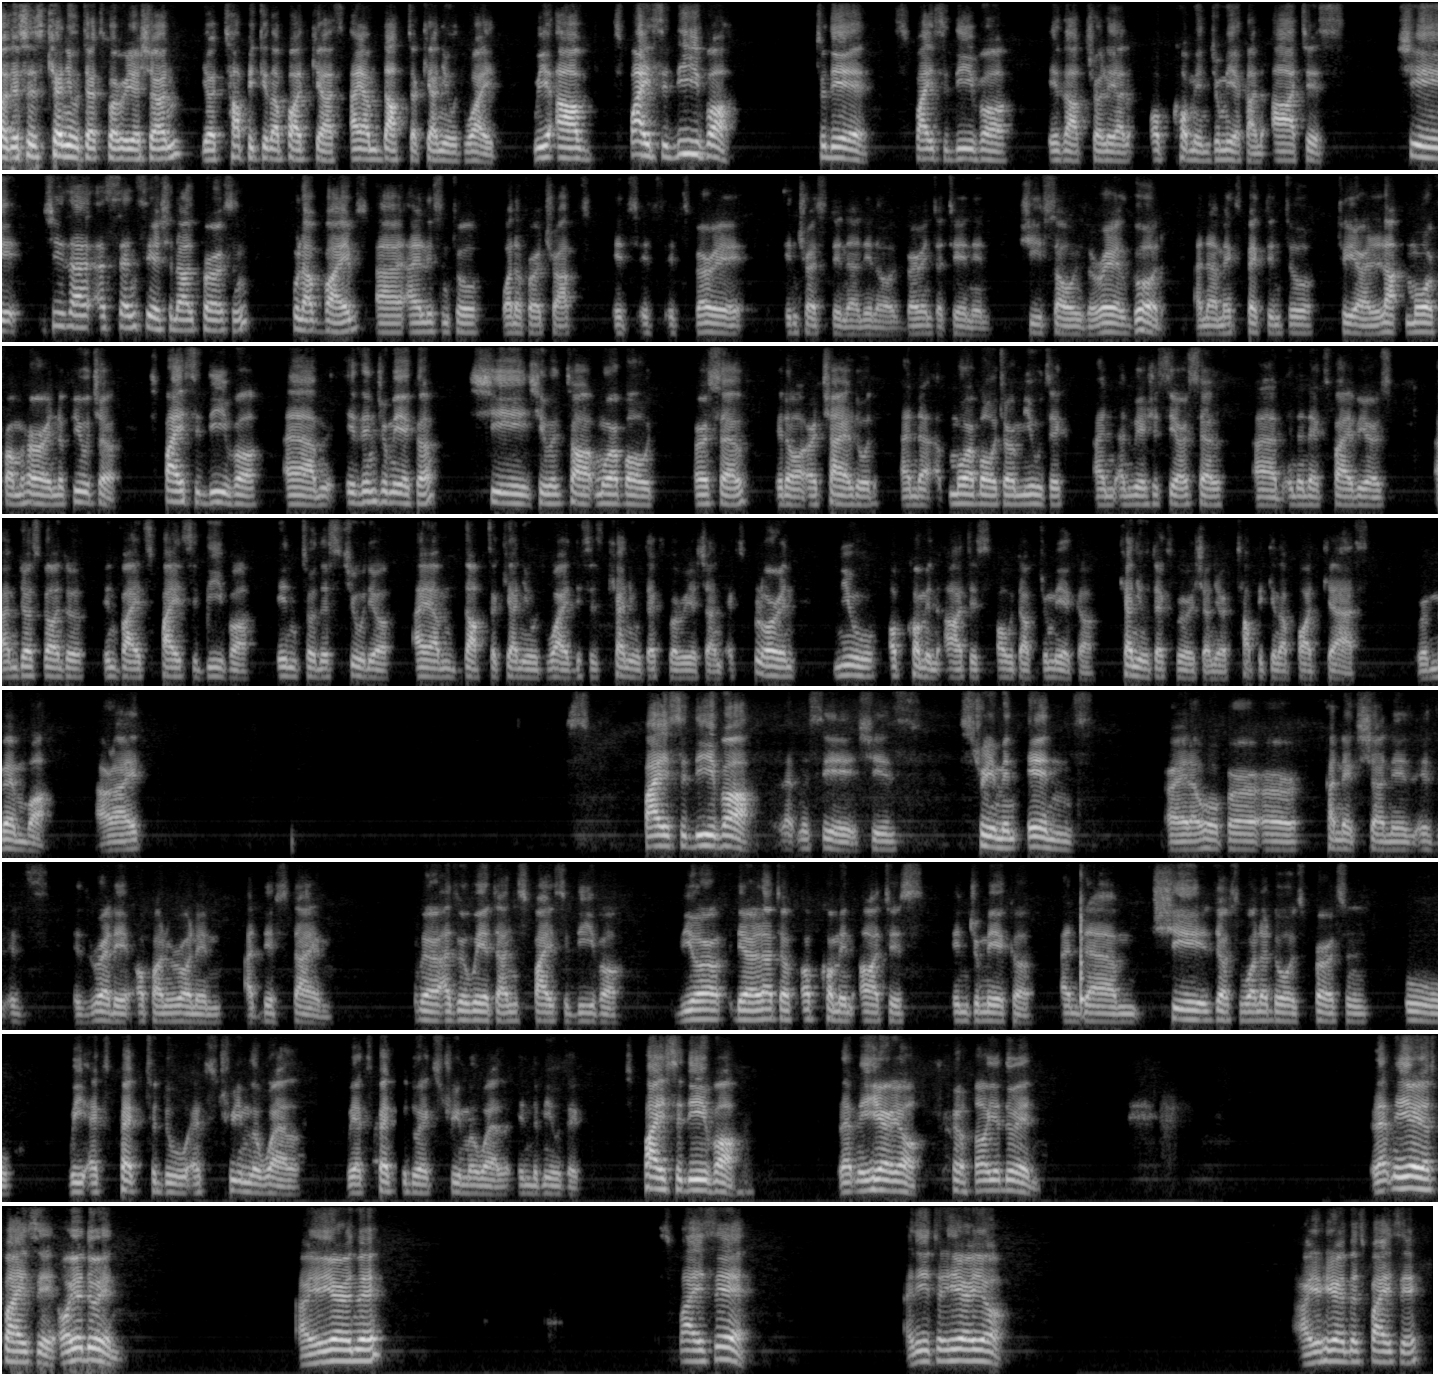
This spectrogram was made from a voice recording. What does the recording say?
Well, this is Canute Exploration, your topic in a podcast. I am Dr. Canute White. We have Spicy Diva today. Spicy Diva is actually an upcoming Jamaican artist. She she's a, a sensational person, full of vibes. Uh, I listened to one of her tracks. It's it's it's very interesting and you know very entertaining. She sounds real good, and I'm expecting to to hear a lot more from her in the future. Spicy Diva um, is in Jamaica. She she will talk more about herself, you know, her childhood, and uh, more about her music and, and where she see herself um, in the next five years. I'm just going to invite Spicy Diva into the studio. I am Dr. Canute White. This is Canute Exploration, exploring new upcoming artists out of Jamaica. Canute Exploration, your topic in a podcast. Remember, all right? Spicy Diva. Let me see. She's streaming in. All right. I hope her, her connection is, is, is, is ready up and running at this time. Well, as we wait on Spicy Diva, we are, there are a lot of upcoming artists in Jamaica, and um, she is just one of those persons who we expect to do extremely well. We expect to do extremely well in the music. Spicy Diva, let me hear you. How you doing? Let me hear you, Spicy. How you doing? Are you hearing me? Spicy. I need to hear you. Are you hearing me, Spicy?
